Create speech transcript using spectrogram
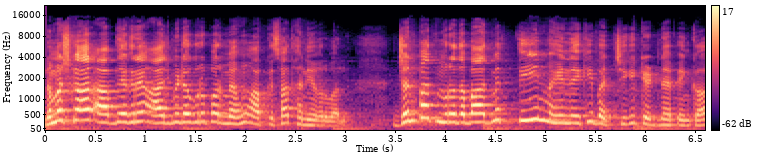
नमस्कार, आप देख रहे हैं आज मीडिया ग्रुप और मैं हूँ आपके साथ हनी अग्रवाल। जनपद मुरादाबाद में तीन महीने की बच्ची की किडनैपिंग का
